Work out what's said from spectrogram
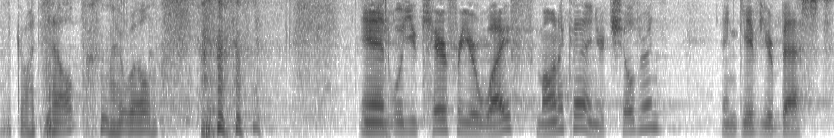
With God's help, I will. And will you care for your wife, Monica, and your children, and give your best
